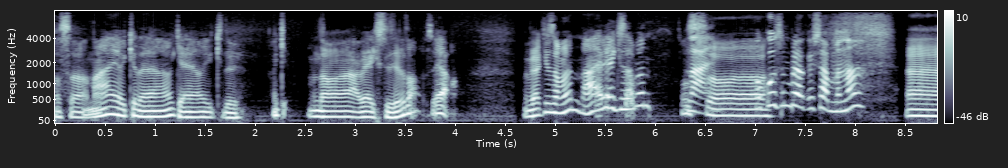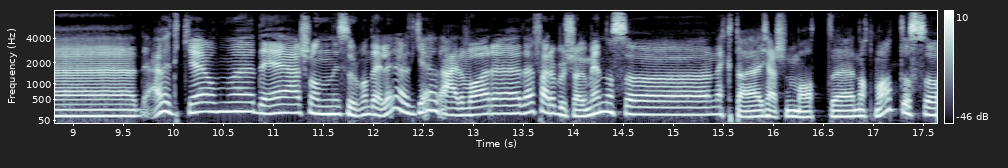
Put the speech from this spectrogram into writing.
Og så Nei, jeg gjør ikke det. Ok, jeg gjør ikke du. Ok, Men da er vi eksklusive, da. Så ja. Men vi er ikke sammen. Nei, vi er ikke sammen. Og Nei. så Og hvordan ble dere sammen, da? Uh, Jeg vet ikke om det er sånn i man deler. Jeg vet ikke. Nei, det var eh, Det feira bursdagen min, og så nekta jeg kjæresten mat, uh, nattmat. Og så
